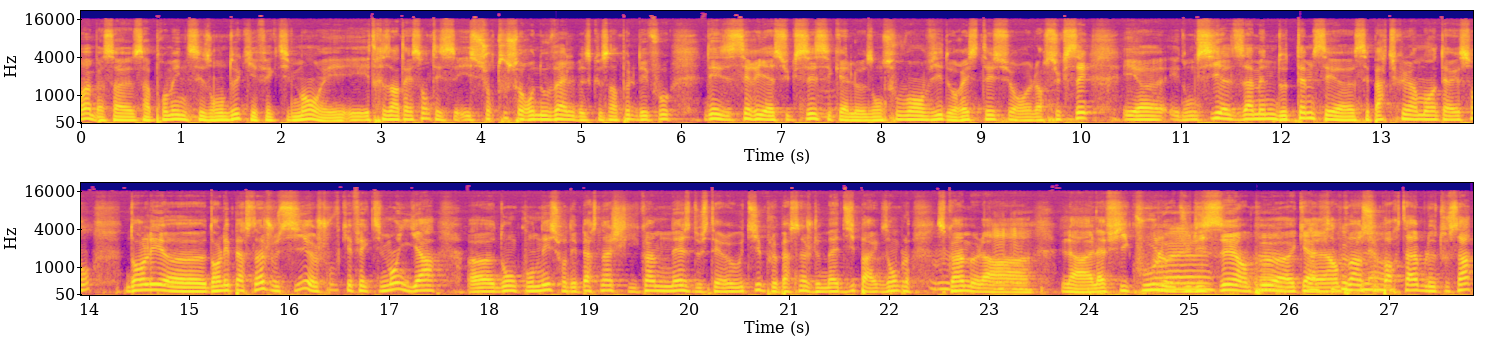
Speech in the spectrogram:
Ouais, bah ça, ça promet une saison 2 qui effectivement est, est très intéressante et, surtout se renouvelle parce que c'est un peu le défaut des séries à succès, c'est qu'elles ont souvent envie de rester sur leur succès et, euh, et donc si elles amènent de thèmes, c'est euh, c'est particulièrement intéressant. Dans les, euh, dans les personnages aussi, je trouve qu'effectivement il y a euh, donc on est sur des personnages qui quand même naissent de stéréotypes. Le personnage de Maddy par exemple, c'est quand même la, la, la fille cool Ouais, du lycée, un peu Ouais, un peu populaire. insupportable tout ça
